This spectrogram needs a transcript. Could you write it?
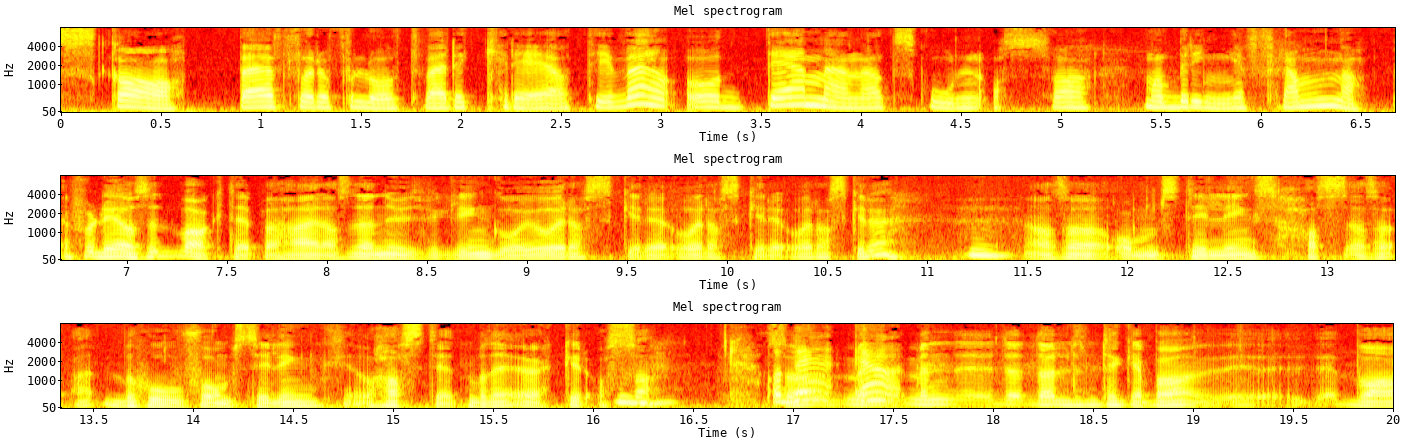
skape, for å få lov til å være kreative. Og det mener jeg at skolen også må bringe fram. Da. For det er også et bakteppe her. altså Denne utviklingen går jo raskere og raskere og raskere. Mm. Altså altså Behov for omstilling og hastigheten på det øker også. Mm. Så, det, men, ja. men da, da liksom tenker jeg på hva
